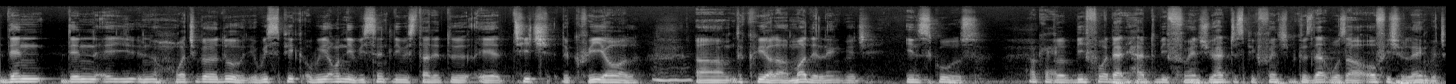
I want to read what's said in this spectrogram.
then then uh, you know what you gonna do we speak we only recently we started to uh, teach the creole um, the creole our mother language in schools Okay. but before that it had to be french you had to speak french because that was our official language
